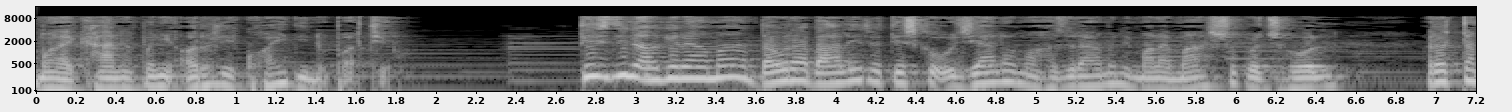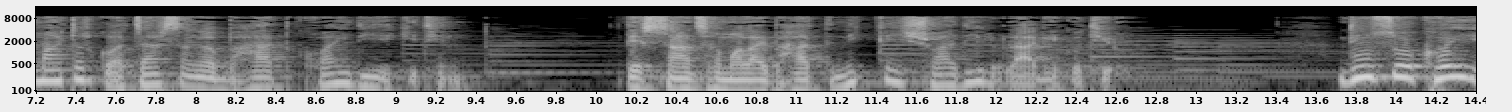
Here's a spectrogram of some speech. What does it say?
मलाई खान पनि अरूले खुवाइदिनु पर्थ्यो। त्यस दिन अघिनामा दाउरा बालेर त्यसको उज्यालोमा हजुरआमाले मलाई मासुको झोल र टमाटरको अचारसँग भात खुवाइदिएकी थिइन्। त्यस साँझ मलाई भात निकै स्वादिलो लागेको थियो। दिउँसो खोइ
